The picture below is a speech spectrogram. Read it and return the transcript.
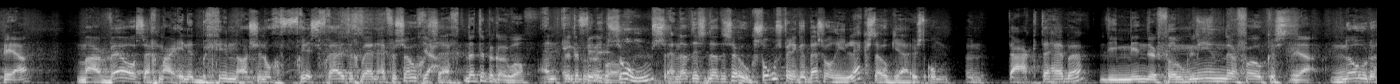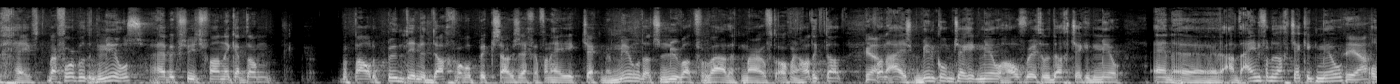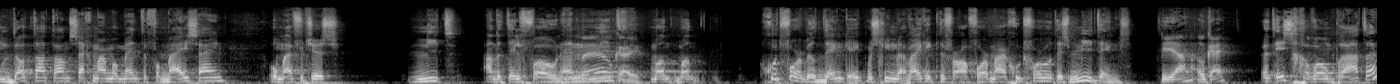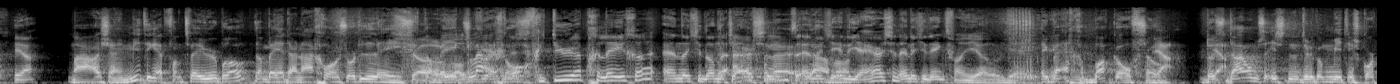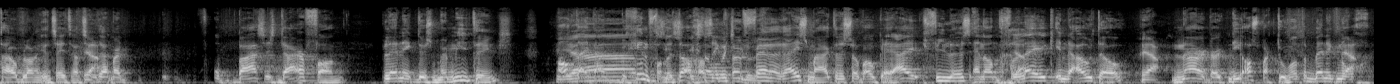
Ja. Maar wel, zeg maar, in het begin als je nog fris fruitig bent, even zo Ja, gezegd. dat heb ik ook wel. En dat ik vind het wel. soms, en dat is, dat is ook... soms vind ik het best wel relaxed ook juist... om een taak te hebben Die minder die focus. minder focus Ja. nodig heeft. Bijvoorbeeld mails heb ik zoiets van... ik heb dan bepaalde punten in de dag waarop ik zou zeggen van... hé, hey, ik check mijn mail, dat is nu wat verwaardigd... maar over het algemeen had ik dat. Ja. Van, ah, als ik binnenkom check ik mail, halverwege de dag check ik mail... en eh, aan het einde van de dag check ik mail. Ja. Omdat dat dan zeg maar momenten voor mij zijn... om eventjes niet aan de telefoon en Nee, oké. Want, want goed voorbeeld denk ik, misschien wijk ik er voor af hoor... maar een goed voorbeeld is meetings. Ja, oké. Het is gewoon praten... Ja. Maar als jij een meeting hebt van twee uur, bro, dan ben je daarna gewoon een soort leeg. Zo, dan ben je alsof klaar, je echt in de toch? frituur hebt gelegen en dat je dan Dat je eruit hersenen- komt en ja, dat je in man. je hersenen en dat je denkt van, yo. Ik ben echt gebakken of zo. Ja. Dus Ja. daarom is het natuurlijk ook meetings kort houden belangrijk, et cetera, et cetera. Maar op basis daarvan plan ik dus mijn meetings altijd Ja, aan het begin van precies. de dag. Ik Als ik een verre reis maak, dan is het zo van oké, hij files en dan gelijk in de auto Ja. naar die afspraak toe. Want dan ben ik nog.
